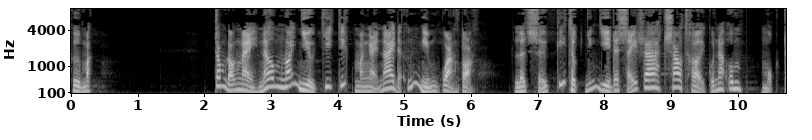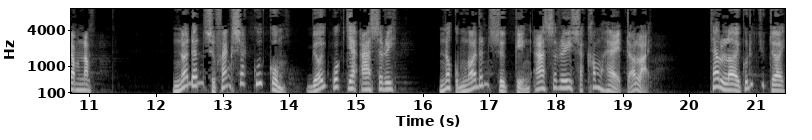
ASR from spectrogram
hư mất. Trong đoạn này, Naôm nói nhiều chi tiết mà ngày nay đã ứng nghiệm hoàn toàn. Lịch sử ký thực những gì đã xảy ra sau thời của Naôm một trăm năm. Nói đến sự phán xét cuối cùng với quốc gia Assyri, nó cũng nói đến sự kiện Assyri sẽ không hề trở lại. Theo lời của Đức Chúa Trời,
